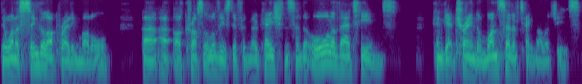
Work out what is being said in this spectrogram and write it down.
They want a single operating model uh, across all of these different locations so that all of their teams can get trained on one set of technologies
